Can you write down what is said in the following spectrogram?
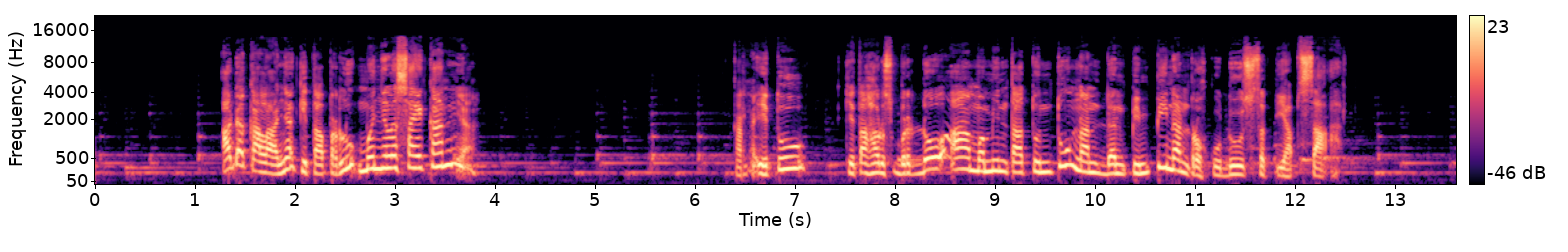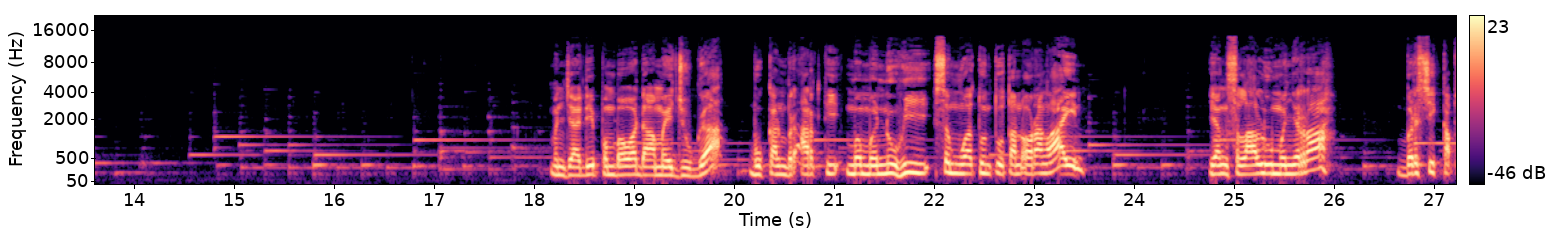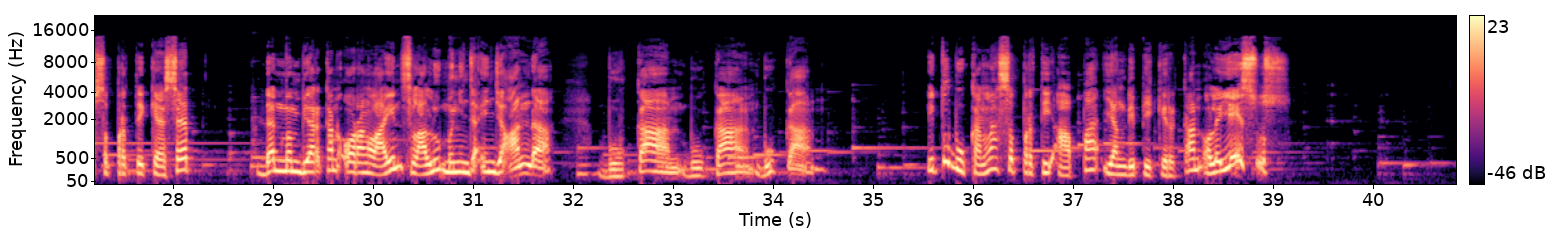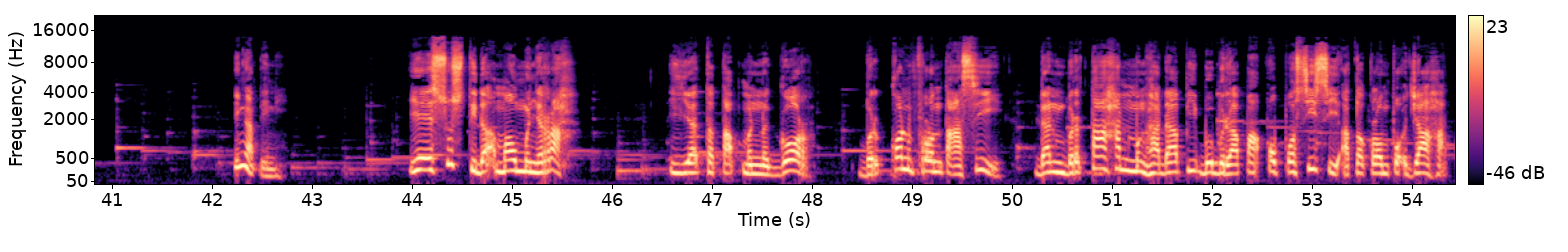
Ada kalanya kita perlu menyelesaikannya. Karena itu, kita harus berdoa meminta tuntunan dan pimpinan Roh Kudus setiap saat. Menjadi pembawa damai juga bukan berarti memenuhi semua tuntutan orang lain yang selalu menyerah, bersikap seperti keset, dan membiarkan orang lain selalu menginjak-injak Anda. Bukan, bukan, bukan. Itu bukanlah seperti apa yang dipikirkan oleh Yesus. Ingat ini. Yesus tidak mau menyerah. Ia tetap menegur, berkonfrontasi, dan bertahan menghadapi beberapa oposisi atau kelompok jahat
